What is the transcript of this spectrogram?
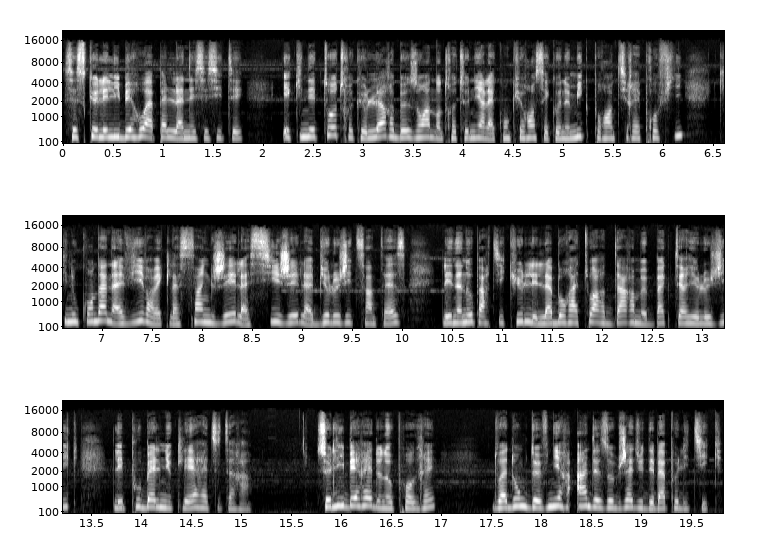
C'est ce que les libéraux appellent la nécessité, et qui n'est autre que leur besoin d'entretenir la concurrence économique pour en tirer profit, qui nous condamne à vivre avec la 5G, la 6G, la biologie de synthèse, les nanoparticules, les laboratoires d'armes bactériologiques, les poubelles nucléaires, etc. Se libérer de nos progrès doit donc devenir un des objets du débat politique,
